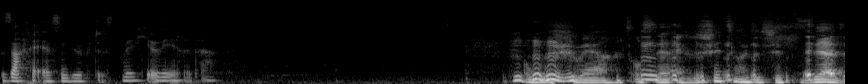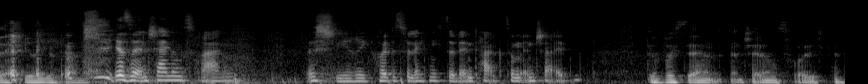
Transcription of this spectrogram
Sache essen dürftest, welche wäre das? Oh, schwer. Das ist auch sehr, also jetzt, das ist jetzt sehr, sehr schwierige Frage. Ja, so Entscheidungsfragen. Das ist schwierig. Heute ist vielleicht nicht so dein Tag zum Entscheiden. Wo ich sehr entscheidungsfreudig bin.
